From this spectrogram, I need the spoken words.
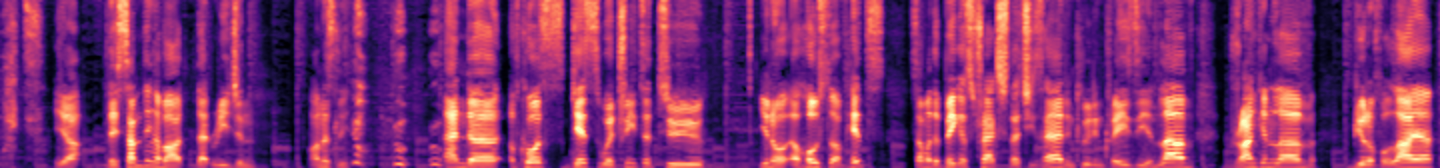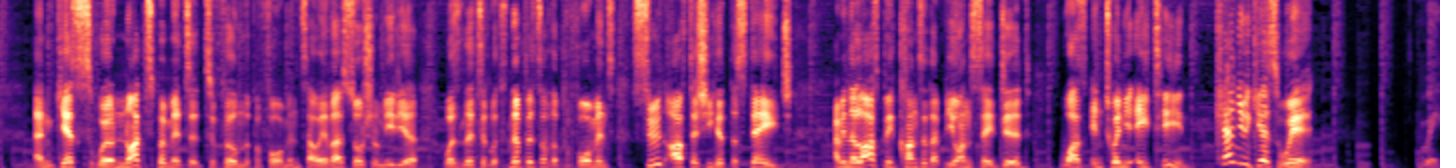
What? Yeah, there's something about that region, honestly. and uh, of course, guests were treated to, you know, a host of hits. Some of the biggest tracks that she's had, including Crazy in Love, Drunk in Love, Beautiful Liar. And guests were not permitted to film the performance. However, social media was littered with snippets of the performance soon after she hit the stage. I mean, the last big concert that Beyonce did was in 2018. Can you guess where? Where?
